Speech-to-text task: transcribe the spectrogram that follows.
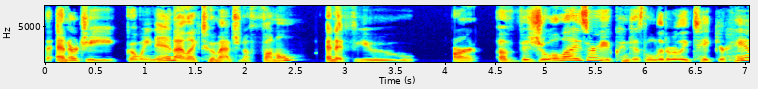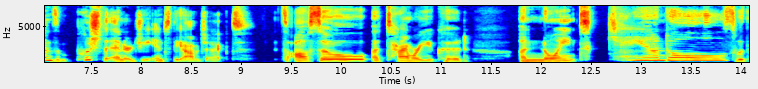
the energy going in. I like to imagine a funnel. And if you aren't a visualizer, you can just literally take your hands and push the energy into the object. It's also a time where you could anoint candles with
